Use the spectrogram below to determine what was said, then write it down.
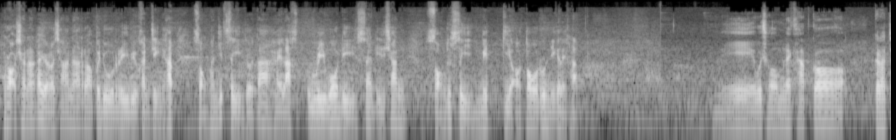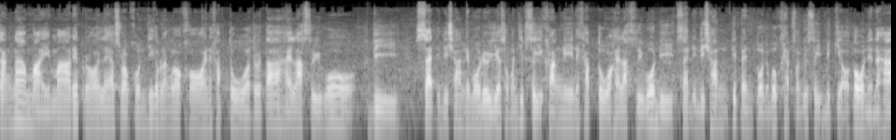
เพราะฉะนั้นก็อย่ารอช้านะ เราไปดูรีวิวคันจริงนะครับ 2024 Toyota Hilux Revo D Z Edition 2.4 Mid Gear Auto รุ่นนี้กันเลยครับ นี่ผู้ชมนะครับก็กระจังหน้าใหม่มาเรียบร้อยแล้วสำหรับคนที่กำลังรอคอยนะครับ ตัว Toyota Hilux Revo D Z Edition ในโมเดลเยียร์2024 ครั้งนี้นะครับ ตัว Hilux Revo D Z Edition ที่เป็นตัว Double Cab 2.4 Mid Gear Auto เนี่ยนะฮะ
